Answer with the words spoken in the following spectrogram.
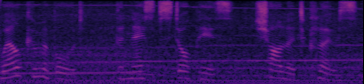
Welcome aboard. The next stop is Charlotte Close.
